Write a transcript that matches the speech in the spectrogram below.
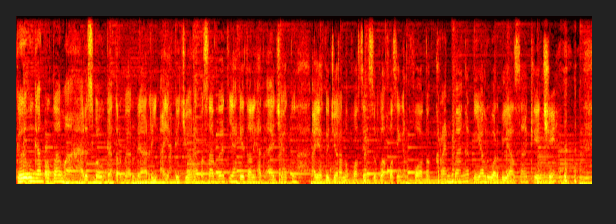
Keunggahan pertama ada sebuah unggahan terbaru dari Ayah Kejora persahabat. Ya Kita lihat aja tuh. Ayah Kejora memposting sebuah postingan foto keren banget ya luar biasa kece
